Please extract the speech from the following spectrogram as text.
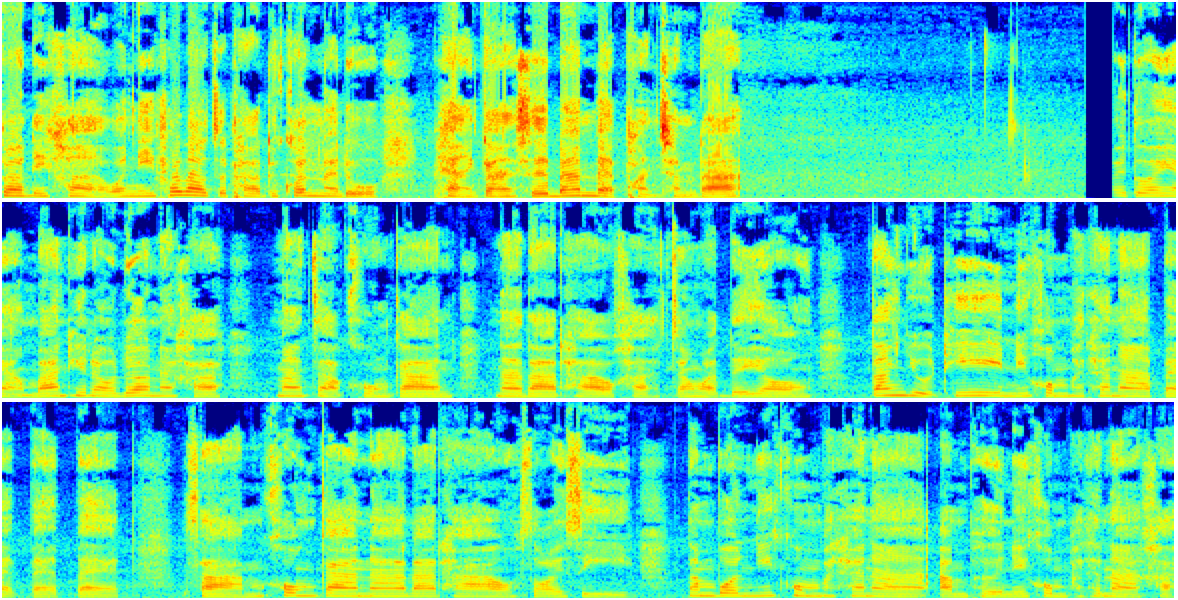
สวัสดีค่ะ วันนี้พวกเราจะพาทุกคนมาดูแผนการซื้อบ้านแบบผ่อนชำระโดยตัวอย่างบ้านที่เราเลือกนะคะ มาจากโครงการนาดาทาวค่ะ จังหวัดระยอง ตั้งอยู่ที่นิคมพัฒนา 888 3. โครงการนาดาทาวซอย 4 ตำบลนิคมพัฒนาอำเภอนิคมพัฒนาค่ะ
